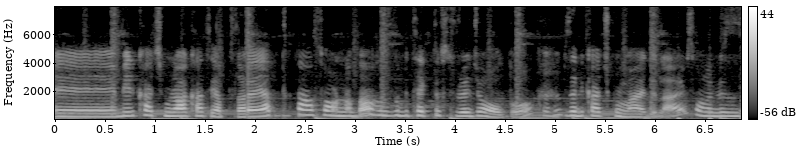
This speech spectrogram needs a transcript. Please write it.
E, birkaç mülakat yaptılar. Yaptıktan sonra da hızlı bir teklif süreci oldu. Hı hı. Bize birkaç gün verdiler. Sonra biz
